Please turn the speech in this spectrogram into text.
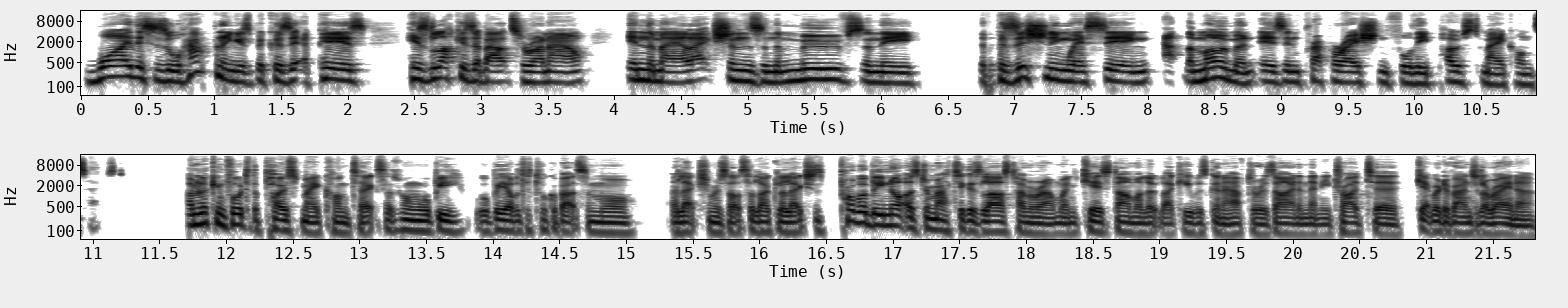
why this is all happening is because it appears his luck is about to run out in the May elections and the moves and the the positioning we're seeing at the moment is in preparation for the post May context. I'm looking forward to the post May context. That's when we'll be we'll be able to talk about some more election results, the local elections. Probably not as dramatic as last time around when Keir Starmer looked like he was going to have to resign and then he tried to get rid of Angela Rayner.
